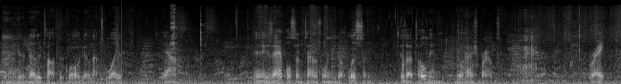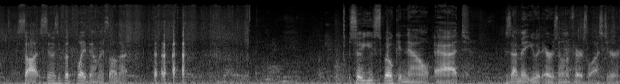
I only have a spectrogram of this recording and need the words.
then you hit another topic a while ago, and that's weight. Yeah. An example sometimes when you don't listen, because I told him no hash browns. Right? Saw it as soon as he put the plate down, I saw that. so you've spoken now at, because I met you at Arizona Fairs last year.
